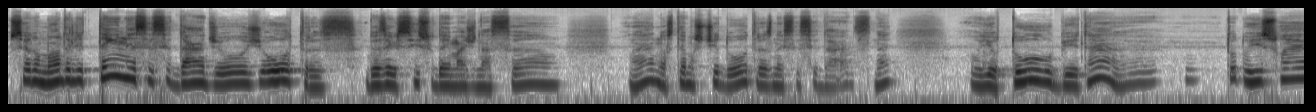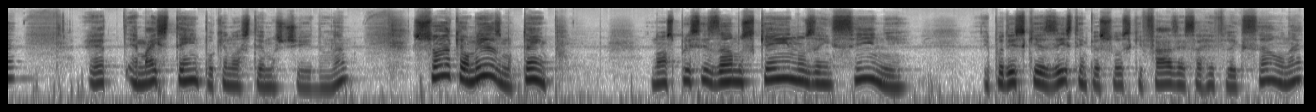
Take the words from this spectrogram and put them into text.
o ser humano ele tem necessidade hoje outras do exercício da imaginação, né? Nós temos tido outras necessidades, né? O YouTube, né? Tudo isso é, é, é mais tempo que nós temos tido, né? Só que ao mesmo tempo, nós precisamos quem nos ensine, e por isso que existem pessoas que fazem essa reflexão, né?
